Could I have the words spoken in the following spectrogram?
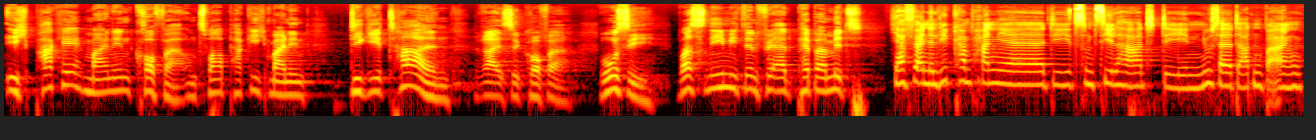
Ich packe meinen Koffer und zwar packe ich meinen digitalen Reisekoffer. Rosi, was nehme ich denn für Erd Pepper mit? Ja, für eine Lead-Kampagne, die zum Ziel hat, die Newsletter-Datenbank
